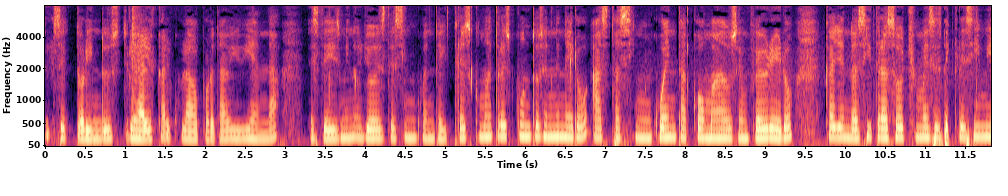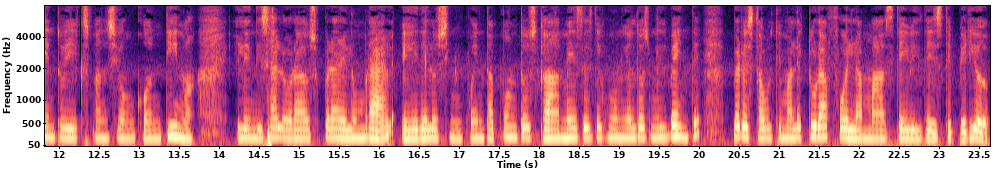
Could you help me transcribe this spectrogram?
del sector industrial calculado por la vivienda. Este disminuyó desde 53,3 puntos en enero hasta 50,2 en febrero, cayendo así tras ocho meses de crecimiento y expansión continua. El índice ha logrado superar el umbral eh, de los 50 puntos cada mes desde junio del 2020, pero esta última lectura fue la más débil de este periodo.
